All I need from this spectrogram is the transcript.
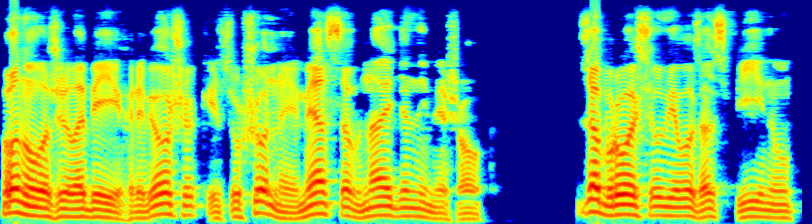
он уложил обеих рыбешек и сушеное мясо в найденный мешок, забросил его за спину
